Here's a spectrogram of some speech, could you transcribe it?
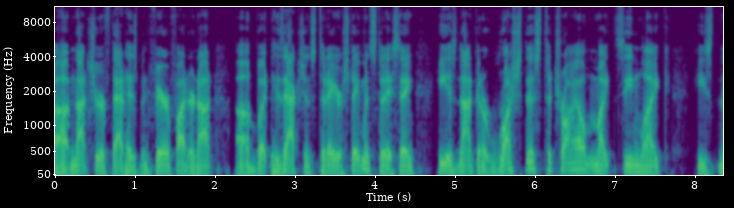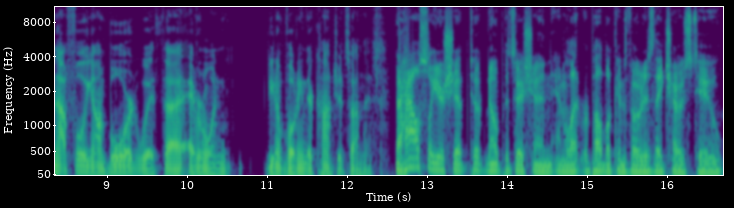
Uh, I'm not sure if that has been verified or not, uh, but his actions today or statements today saying he is not going to rush this to trial might seem like he's not fully on board with uh, everyone you know, voting their conscience on this. The House leadership took no position and let Republicans vote as they chose to.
